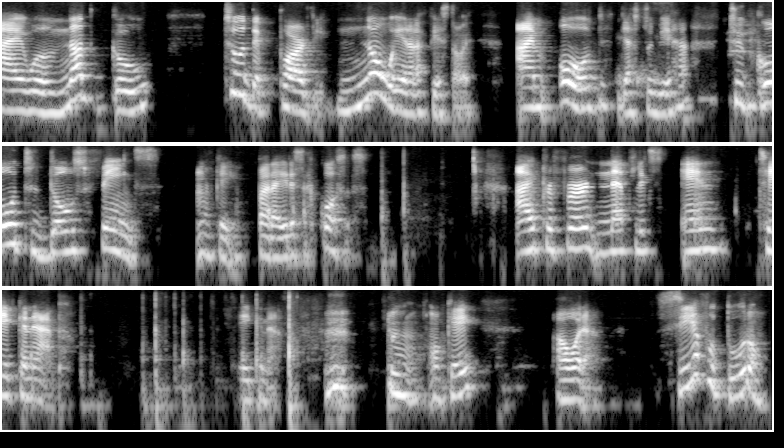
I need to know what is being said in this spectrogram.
I will not go to the party. No voy a ir a la fiesta hoy. I'm old, ya estoy vieja, to go to those things. Ok, para ir a esas cosas. I prefer Netflix and take a nap. Take a nap. ok, ahora, sí a futuro,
